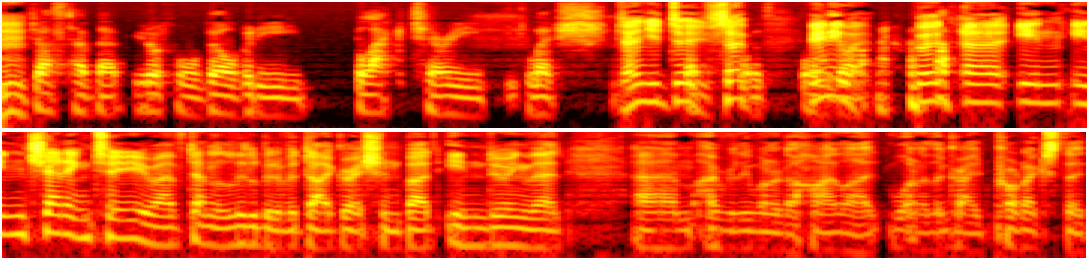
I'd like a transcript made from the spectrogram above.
Mm. just have that beautiful velvety black cherry flesh. And you do. That's so what it's all anyway, but uh, in in chatting to you, I've done a little bit of a digression. But in doing that, um, I really wanted to highlight one of the great products that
